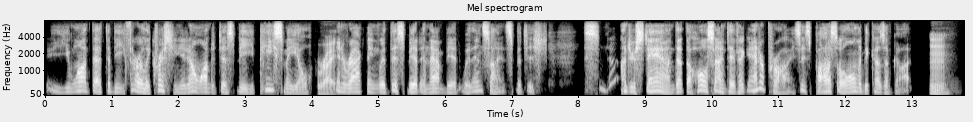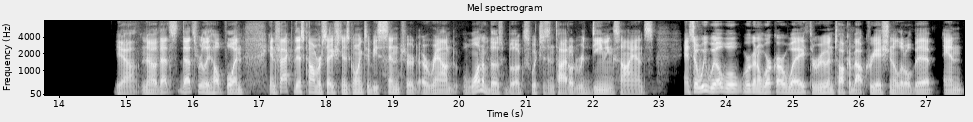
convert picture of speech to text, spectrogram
you want that to be thoroughly Christian. You don't want to just be piecemeal Right. interacting with this bit and that bit within science, but just understand that the whole scientific enterprise is possible only because of God. Mm. Yeah, no, that's that's really helpful. And in fact, this conversation is going to be centered around one of those books, which is entitled Redeeming Science. And so we will we'll, we're going to work our way through and talk about creation a little bit and,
